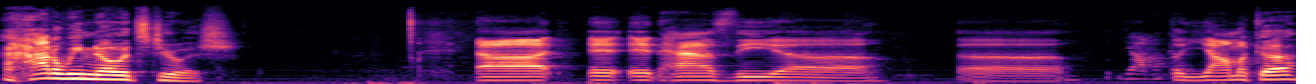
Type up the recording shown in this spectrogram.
How do we know it's Jewish? Uh, it, it has the uh, uh, the yarmulke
